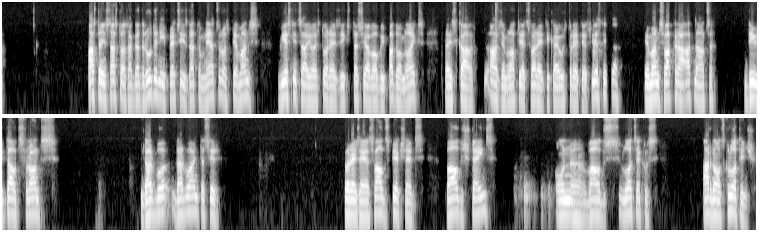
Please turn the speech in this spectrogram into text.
88. gada rudenī, precīzi datumu neatceros, pie manis viesnīcā, jo es toreiz, tas jau bija padomi laiks, es kā ārzemju latvietis varēju tikai uzturēties viesnīcā. Pie manis vakarā atnāca divi tautas frontes darbo, darboņi, tas ir toreizējais valdes priekšsēdis Valdis Steins un uh, valdes loceklis Arnolds Klotiņš.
